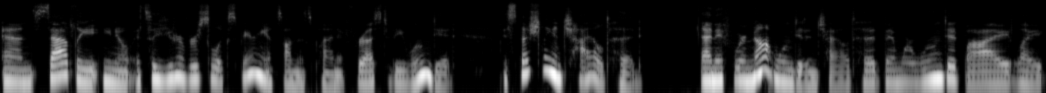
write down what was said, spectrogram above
And sadly, you know, it's a universal experience on this planet for us to be wounded, especially in childhood. And if we're not wounded in childhood, then we're wounded by like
